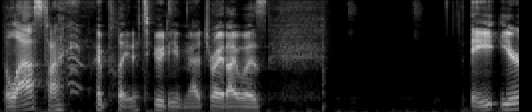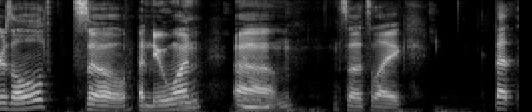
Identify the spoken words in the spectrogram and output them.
The last time I played a 2D Metroid, I was eight years old. So a new one. Mm. Um mm. so it's like that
